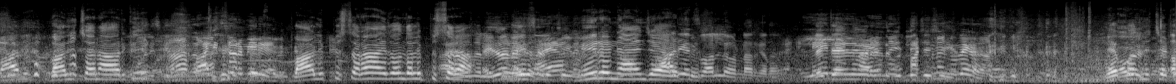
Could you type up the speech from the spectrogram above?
బాల్ బాల్ ఆడికి ఇప్పిస్తారా? ఐదు వందలు ఇప్పిస్తారా? మీరే- న్యాయం చేయాలి. లేకపోతే చెట్టు?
